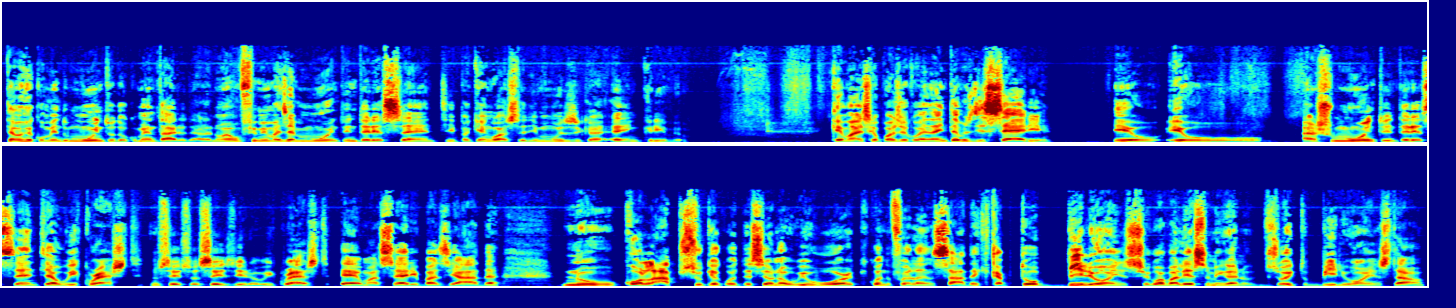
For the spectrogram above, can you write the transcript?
Então eu recomendo muito o documentário dela. Não é um filme, mas é muito interessante. Para quem gosta de música, é incrível. O que mais que eu posso recomendar? Em termos de série, eu, eu acho muito interessante a We Crashed. Não sei se vocês viram. A We Crashed é uma série baseada no colapso que aconteceu na WeWork quando foi lançada, que captou bilhões, chegou a valer, se não me engano, 18 bilhões e tal.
